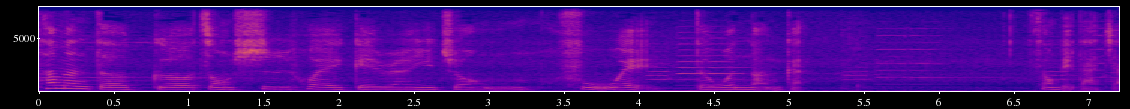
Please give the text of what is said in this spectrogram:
他们的歌总是会给人一种抚慰的温暖感，送给大家。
